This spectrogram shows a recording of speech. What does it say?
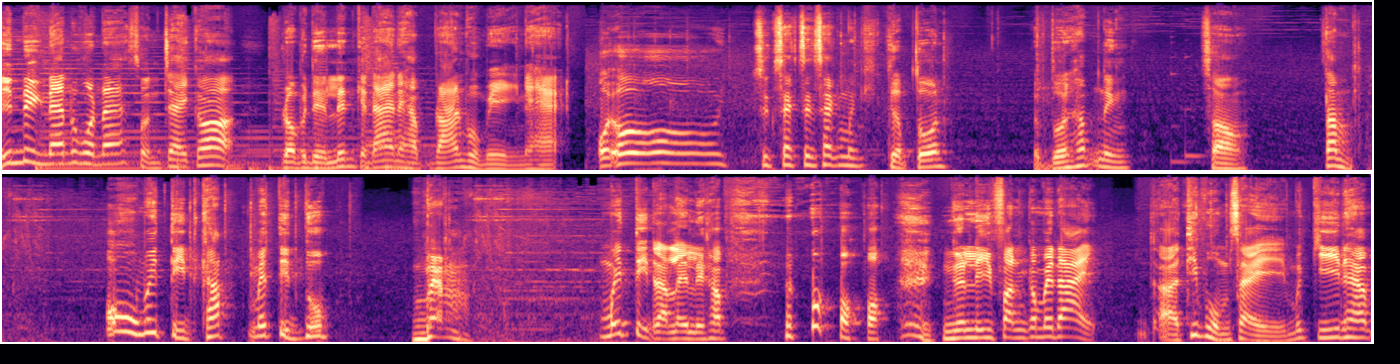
นิดนึงนะทุกคนนะ สนใจก็เราไปเดินเล่นกันได้นะครับ ร้านผมเองนะฮะ โอ้ยโอ้ยซึกแซกซึกแซกมันเกือบโดน เกือบโดนครับหนึ่งสองสามโอ้ไม่ติดครับ ไม่ติดทุบแบมไม่ติดอะไรเลยครับ เงินรีฟันก็ไม่ได้ อ่าที่ผมใส่เมื่อกี้นะครับ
